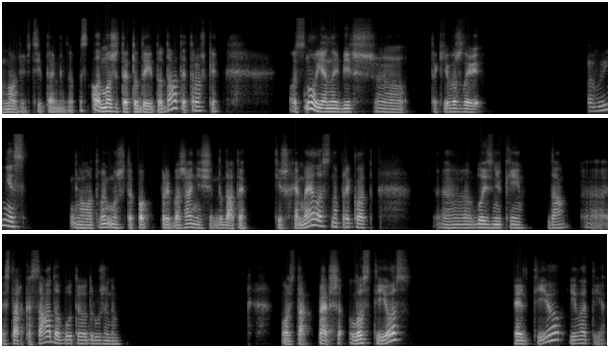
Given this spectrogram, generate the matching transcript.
нові в цій темі записали. Можете туди і додати трошки. Ось, ну, я найбільш е, такі важливі виніс. От, ви можете по, при бажанні ще додати ті ж Хемелес, наприклад, е, близнюки, да? е, Естар Касадо бути одруженим. Ось так. Перше, El tío і tía.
